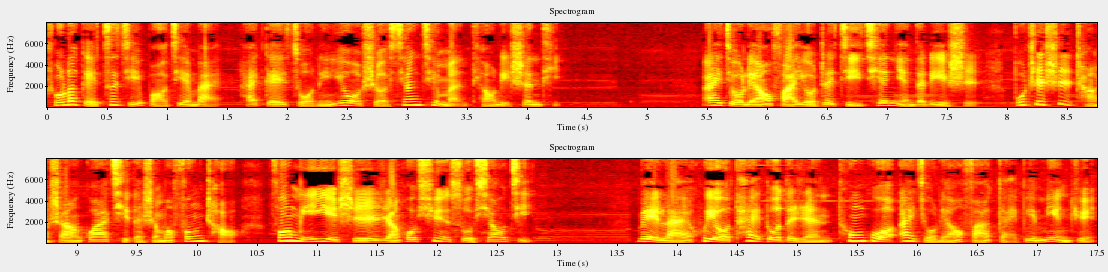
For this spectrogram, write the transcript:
除了给自己保健外，还给左邻右舍乡亲们调理身体。艾灸疗法有着几千年的历史，不是市场上刮起的什么风潮，风靡一时，然后迅速消寂。未来会有太多的人通过艾灸疗法改变命运，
